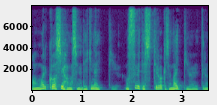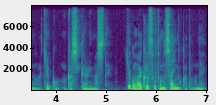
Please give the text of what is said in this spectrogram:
あんまり詳しい話ができないっていう、すべて知ってるわけじゃないって言われてるのが結構昔からありまして。結構マイクロソフトの社員の方もね、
